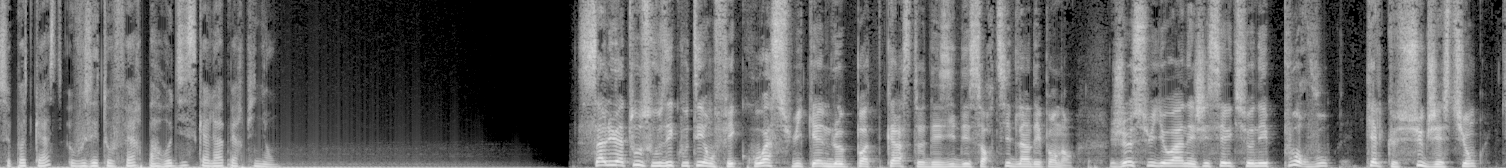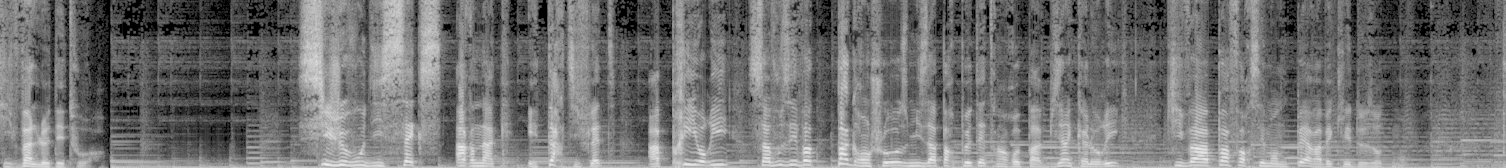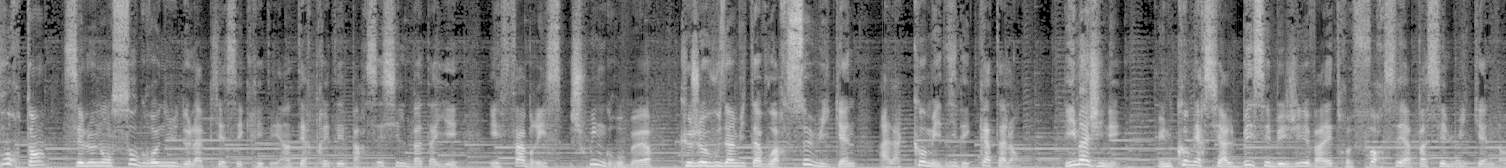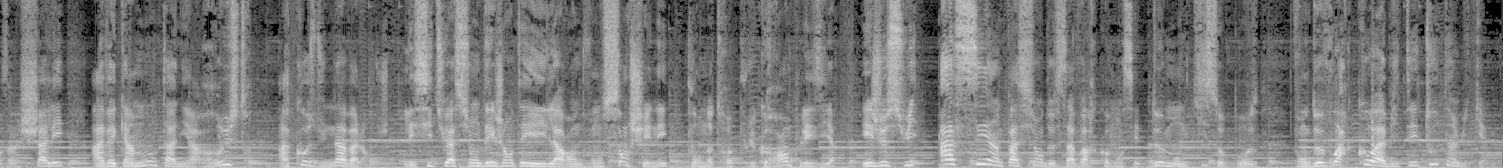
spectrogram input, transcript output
Ce podcast vous est offert par Odiscala Perpignan. Salut à tous, vous écoutez On fait quoi ce week-end, le podcast des idées sorties de l'indépendant. Je suis Johan et j'ai sélectionné pour vous quelques suggestions qui valent le détour. Si je vous dis sexe, arnaque et tartiflette, a priori, ça vous évoque pas grand chose, mis à part peut-être un repas bien calorique qui va pas forcément de pair avec les deux autres mots. Pourtant, c'est le nom saugrenu de la pièce écrite et interprétée par Cécile Bataillé et Fabrice Schwingruber que je vous invite à voir ce week-end à la Comédie des Catalans. Imaginez, une commerciale BCBG va être forcée à passer le week-end dans un chalet avec un montagnard rustre à cause d'une avalanche. Les situations déjantées et hilarantes vont s'enchaîner pour notre plus grand plaisir et je suis assez impatient de savoir comment ces deux mondes qui s'opposent vont devoir cohabiter tout un week-end.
